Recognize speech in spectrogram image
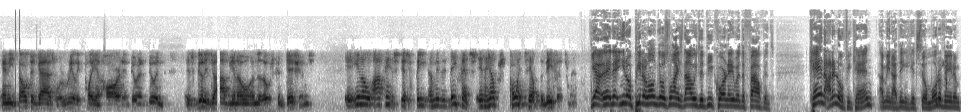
and he thought the guys were really playing hard and doing doing as good a job, you know, under those conditions. It- you know, offense just beat. I mean, the defense it helps. Points help the defense, man. Yeah, and, and, you know, Peter, along those lines, now he's the D coordinator with the Falcons. Can I don't know if he can. I mean, I think he can still motivate him.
